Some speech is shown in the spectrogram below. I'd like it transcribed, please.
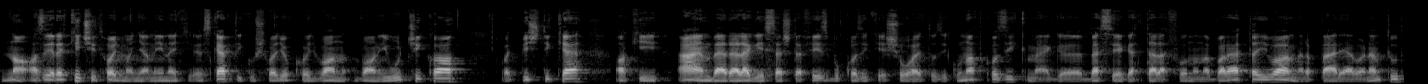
na, azért egy kicsit, hogy mondjam, én egy szkeptikus vagyok, hogy van, van Julcsika, vagy Pistike, aki A emberrel egész este Facebookozik és sóhajtozik, unatkozik, meg beszélget telefonon a barátaival, mert a párjával nem tud,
